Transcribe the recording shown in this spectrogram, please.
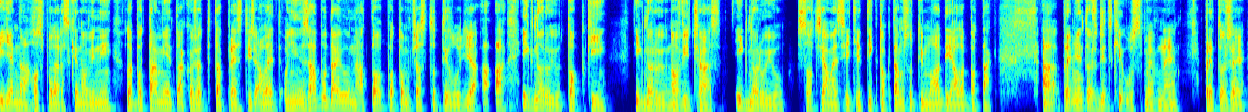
idem na hospodárske noviny, lebo tam je akože tá prestíž, ale oni zabúdajú na to potom často tí ľudia a, a ignorujú topky, ignorujú nový čas, ignorujú sociálne siete, TikTok, tam sú tí mladí alebo tak. A pre mňa je to vždycky úsmevné, pretože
